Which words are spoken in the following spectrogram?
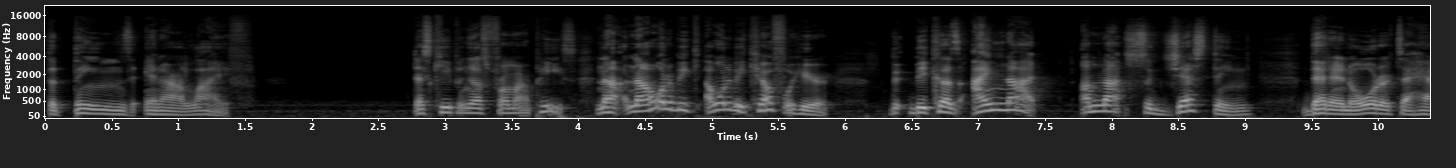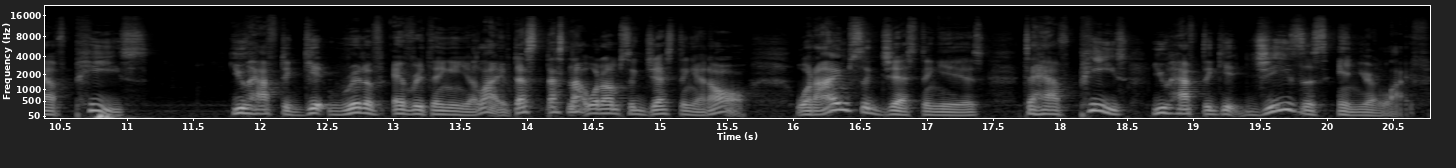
the things in our life that's keeping us from our peace. Now, now I want to be I want to be careful here because I'm not I'm not suggesting that in order to have peace you have to get rid of everything in your life. That's that's not what I'm suggesting at all. What I'm suggesting is to have peace, you have to get Jesus in your life.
